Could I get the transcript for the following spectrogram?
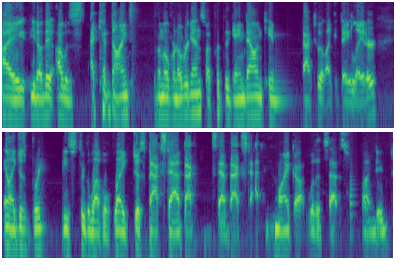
I, you know, they, I was I kept dying to them over and over again, so I put the game down, came back to it like a day later, and like just breeze through the level, like just backstab, backstab, backstab. My god, was it satisfying, dude!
